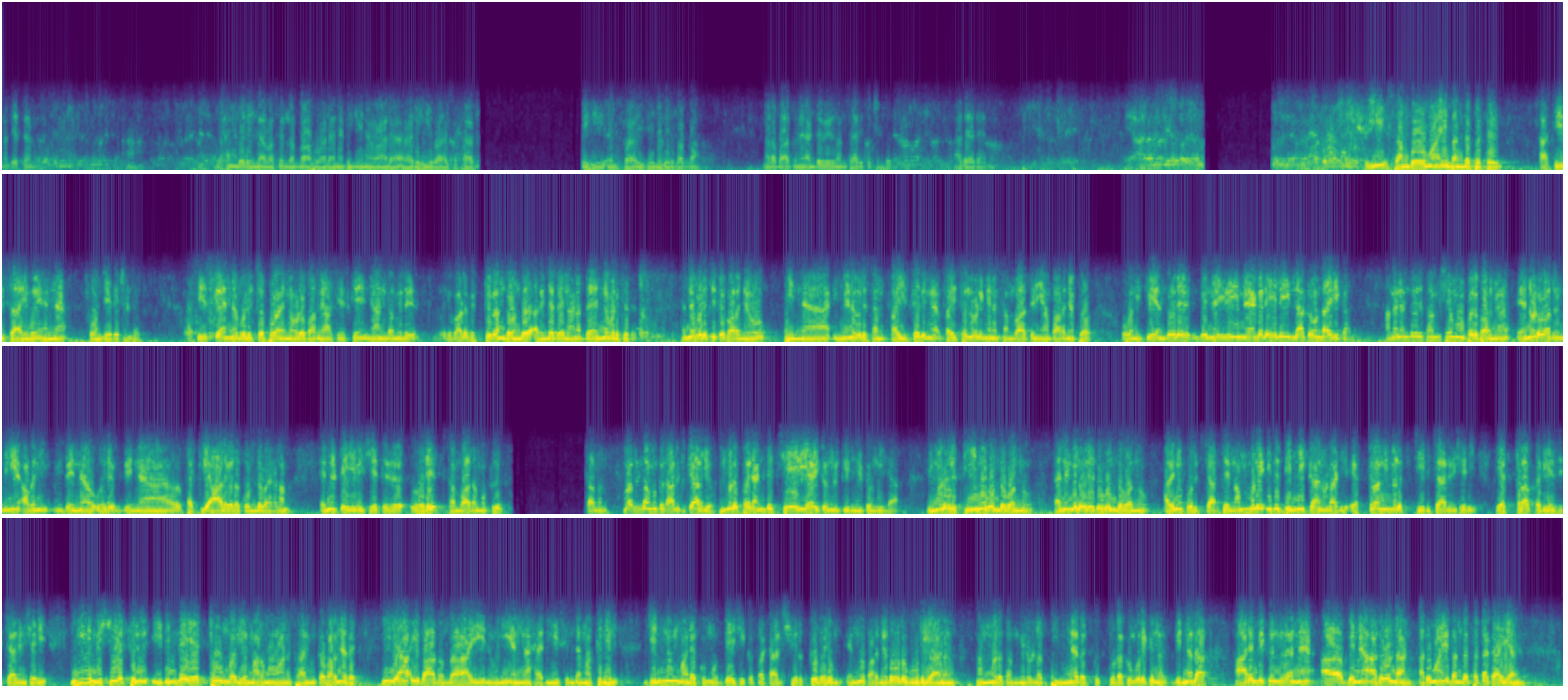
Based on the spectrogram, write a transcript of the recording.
മധ്യസ്ഥാണ് ആ. അലഹമില്ല വസല്ലാഹു അല നബീന വാല അലിഹി വസഹാബിഹി അൽഫായിസീന ബിർബല്ല നമ്മുടെ ഭാഗത്ത് രണ്ടുപേര് സംസാരിച്ചിട്ടുണ്ട്. അതെ അതെ അതെ. ഈ സംഭവവുമായി ബന്ധപ്പെട്ട് അസീസ് സാഹിബ് എന്നെ ഫോൺ ചെയ്തിട്ടുണ്ട്. അസീസ്ക്ക് എന്നെ വിളിച്ചപ്പോൾ എന്നോട് പറഞ്ഞു അസീസ്ക്ക് ഞാൻ തമ്മിൽ ഒരുപാട് വ്യക്തിബന്ധമുണ്ട് അതിന്റെ പേരിലാണ് അദ്ദേഹം എന്നെ വിളിച്ചത്. എന്നെ വിളിച്ചിട്ട് പറഞ്ഞു പിന്നെ ഇങ്ങനെ ഒരു ഫൈസൽ ഫൈസലിനോട് ഇങ്ങനെ സംവാദത്തിന് ഞാൻ പറഞ്ഞപ്പോൾ ഓനിക്ക് എന്തോ ഒരു പിന്നെ ഇത് ഈ മേഖലയിൽ ഇല്ലാത്തതുകൊണ്ടായിരിക്കാം അങ്ങനെ എന്തോ ഒരു സംശയം മൂപ്പർ പറഞ്ഞു. എന്നോട് പറഞ്ഞു നീ അവൻ പിന്നെ ഒരു പിന്നെ പറ്റിയ ആളുകളെ കൊണ്ടുവരണം. എന്നിട്ട് ഈ വിഷയത്തിൽ ഒരു സംവാദം നമുക്ക് തന്നു. നമുക്ക് കാണിക്കാറിയോ നമ്മളിപ്പോ രണ്ട് ചേരിയായിട്ടൊന്നും തിരിഞ്ഞിട്ടൊന്നുമില്ല. നിങ്ങളൊരു ടീം കൊണ്ടുവന്നു അല്ലെങ്കിൽ ഒരു കൊണ്ടുവന്നു അതിനെക്കുറിച്ച് ചർച്ച ചെയ്യും. നമ്മൾ ഇത് ഭിന്നിക്കാനുള്ള അടി എത്ര നിങ്ങൾ ചിരിച്ചാലും ശരി എത്ര പരിഹസിച്ചാലും ശരി. ഈ വിഷയത്തിൽ ഇതിന്റെ ഏറ്റവും വലിയ മർമ്മമാണ് സ്വാമിക്ക പറഞ്ഞത്. ഈ യാ ഇബാദുള്ള ഐനൂനി എന്ന ഹദീസിന്റെ മത്തിനിൽ ജിന്നും മലക്കും ഉദ്ദേശിക്കപ്പെട്ടാൽ ഷിർക്ക് വരും എന്ന് പറഞ്ഞതോടുകൂടിയാണ് നമ്മൾ തമ്മിലുള്ള ഭിന്നതക്ക് തുടക്കം കുറിക്കുന്നത്. ഭിന്നത ആരംഭിക്കുന്നത് തന്നെ പിന്നെ അതുകൊണ്ടാണ്. അതുമായി ബന്ധപ്പെട്ട കാര്യമാണ്.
